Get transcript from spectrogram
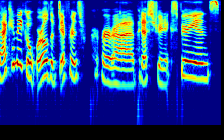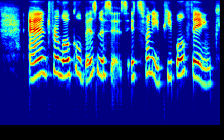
That can make a world of difference for, for uh, pedestrian experience and for local businesses. It's funny, people think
